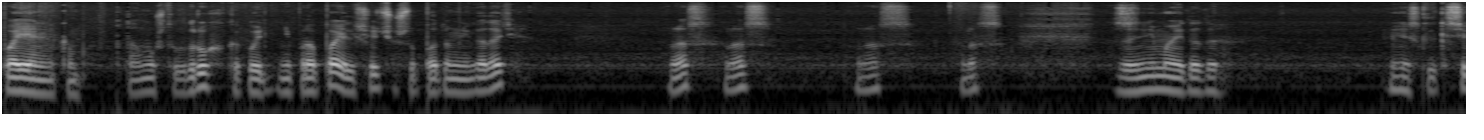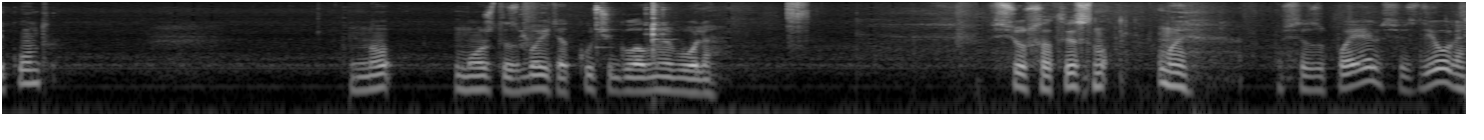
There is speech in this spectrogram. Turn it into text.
паяльникам потому что вдруг какой-то не пропа или еще что, чтобы потом не гадать. Раз, раз, раз, раз. Занимает это несколько секунд. Но может избавить от кучи головной боли. Все, соответственно, мы все запаяли, все сделали.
